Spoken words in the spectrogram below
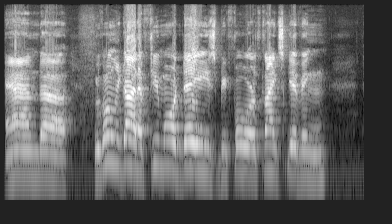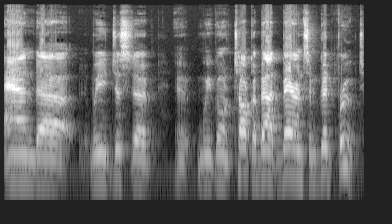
And uh, We've only got a few more days before Thanksgiving, and uh, we just uh, uh, we're going to talk about bearing some good fruit.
